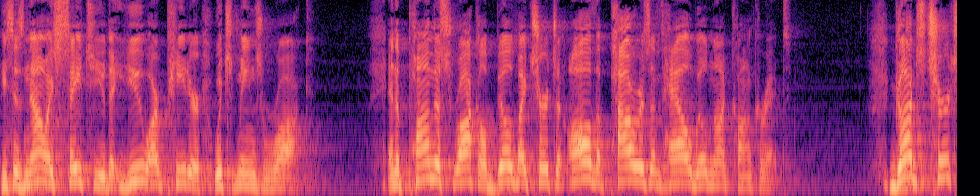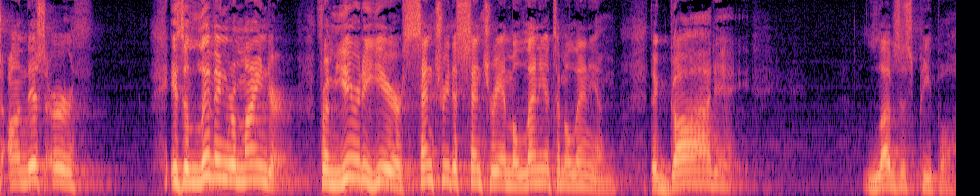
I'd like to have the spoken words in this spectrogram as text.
He says, Now I say to you that you are Peter, which means rock. And upon this rock I'll build my church, and all the powers of hell will not conquer it. God's church on this earth is a living reminder from year to year, century to century, and millennia to millennium, that God loves his people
